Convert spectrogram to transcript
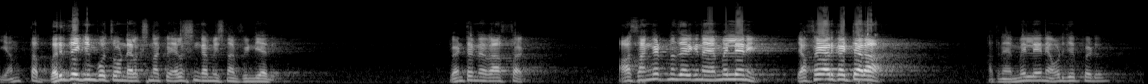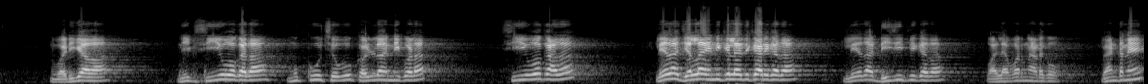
ఎంత బరి తెగింపో చూడండి ఎలక్షన్ ఎలక్షన్ కమిషన్ ఆఫ్ ఇండియాది. వెంటనే రాస్తాడు. ఆ సంఘటన జరిగిన ఎమ్మెల్యేని ఎఫ్ఐఆర్ కట్టారా? అతను ఎమ్మెల్యేని ఎవడు చెప్పాడు? నువ్వు అడిగావా? నీకు సీఈఓ కదా? ముక్కు చెవు కళ్ళు అన్నీ కూడా? సీఈఓ కాదా? లేదా జిల్లా ఎన్నికల అధికారి కదా? లేదా డీజీపీ కదా? వాళ్ళు ఎవరిని అడగవు. వెంటనే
